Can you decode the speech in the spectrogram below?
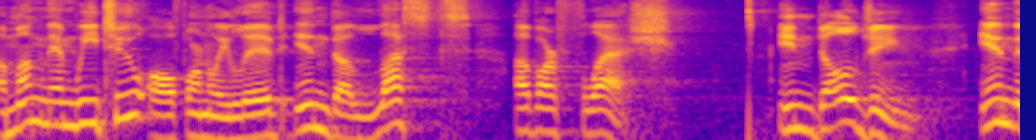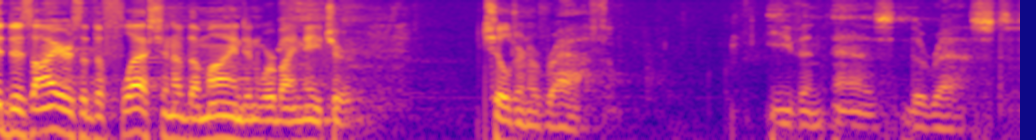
Among them we too all formerly lived in the lusts of our flesh, indulging in the desires of the flesh and of the mind, and were by nature children of wrath, even as the rest.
